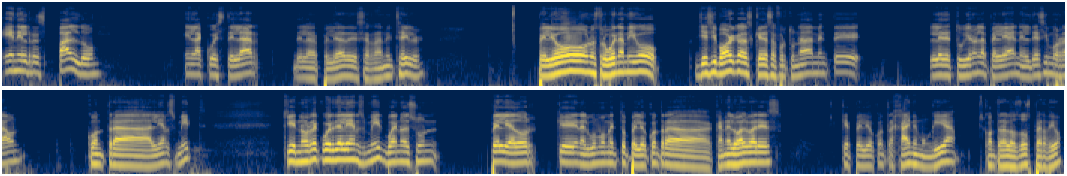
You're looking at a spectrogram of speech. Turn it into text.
en el respaldo, en la coestelar de la pelea de Serrano y Taylor, peleó nuestro buen amigo Jesse Vargas, que desafortunadamente le detuvieron la pelea en el décimo round contra Liam Smith. Quien no recuerde a Liam Smith, bueno, es un peleador que en algún momento peleó contra Canelo Álvarez, que peleó contra Jaime Munguía, contra los dos perdió.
